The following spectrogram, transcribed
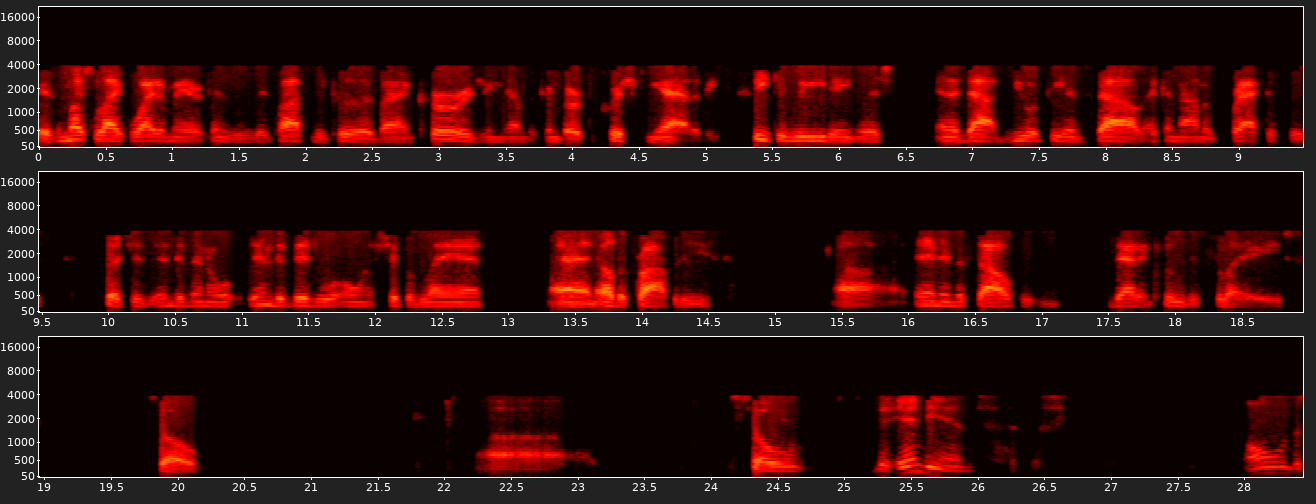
as much like white Americans as they possibly could by encouraging them to convert to Christianity speak and read English, and adopt European-style economic practices such as individual, individual ownership of land and other properties. Uh, and in the South, that included slaves. So, uh, so the Indians owned the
